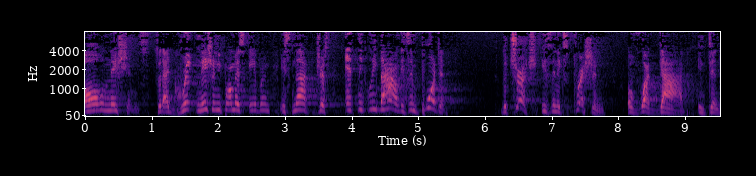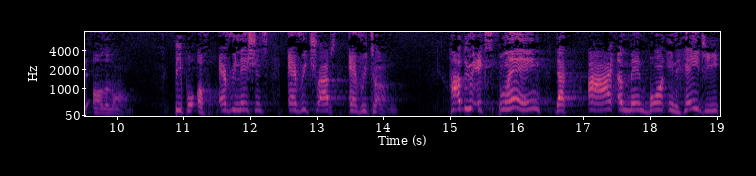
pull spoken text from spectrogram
all nations. So that great nation he promised Abram is not just ethnically bound, it's important. The church is an expression of what God intended all along. People of every nations, every tribes, every tongue. How do you explain that I, a man born in Haiti,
